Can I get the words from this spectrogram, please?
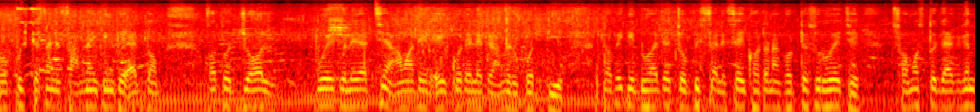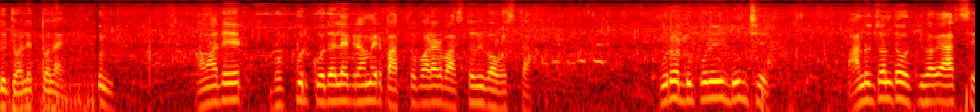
ভোগপুর স্টেশনের সামনেই কিন্তু একদম কত জল বয়ে চলে যাচ্ছে আমাদের এই কোদালিয়া গ্রামের উপর দিয়ে। তবে কি দু হাজার চব্বিশ সালে সেই ঘটনা ঘটতে শুরু হয়েছে? সমস্ত জায়গা কিন্তু জলের তলায়। আমাদের ভোগপুর কোদালিয়া গ্রামের পাত্রপাড়ার বাস্তবিক অবস্থা। পুরো দুপুরেই ডুবছে। মানুষজন তো কীভাবে আসছে?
